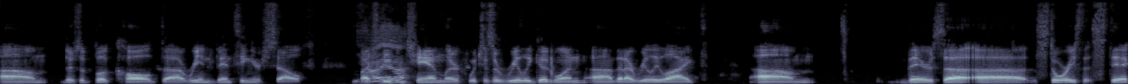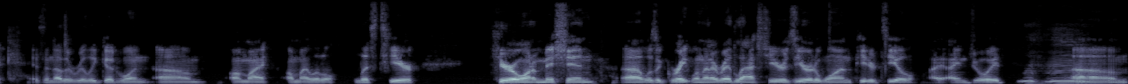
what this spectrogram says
Um, there's a book called uh, Reinventing Yourself by oh, Stephen yeah. Chandler, which is a really good one uh, that I really liked. Um, there's uh, uh, stories that stick is another really good one um, on my on my little list here. Hero on a Mission uh, was a great one that I read last year. Zero to One, Peter Thiel, I, I enjoyed. Mm-hmm. Um,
